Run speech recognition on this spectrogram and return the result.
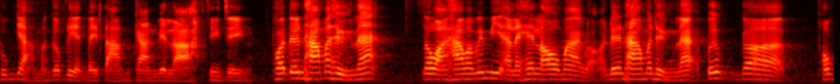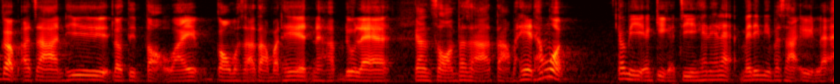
ทุกอย่างมันก็เปลี่ยนไปตามการเวลาจริง ๆ พอเดินทางมาถึงแล้วระหว่างทางมันไม่มีอะไรให้เล่ามากหรอกเดินทางมาถึงแล้วปุ๊บก็ พบกับอาจารย์ที่เราติดต่อไว้กองภาษาต่างประเทศนะครับ ดูแลการสอนภาษาต่างประเทศทั้งหมด ก็มีอังกฤษกับจีนแค่นี้แหละ ไม่ได้มีภาษาอื่นแล้ว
